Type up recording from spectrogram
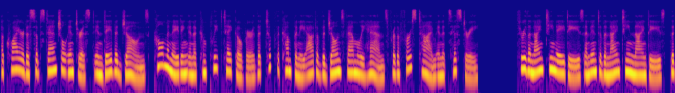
acquired a substantial interest in David Jones, culminating in a complete takeover that took the company out of the Jones family hands for the first time in its history. Through the 1980s and into the 1990s, the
